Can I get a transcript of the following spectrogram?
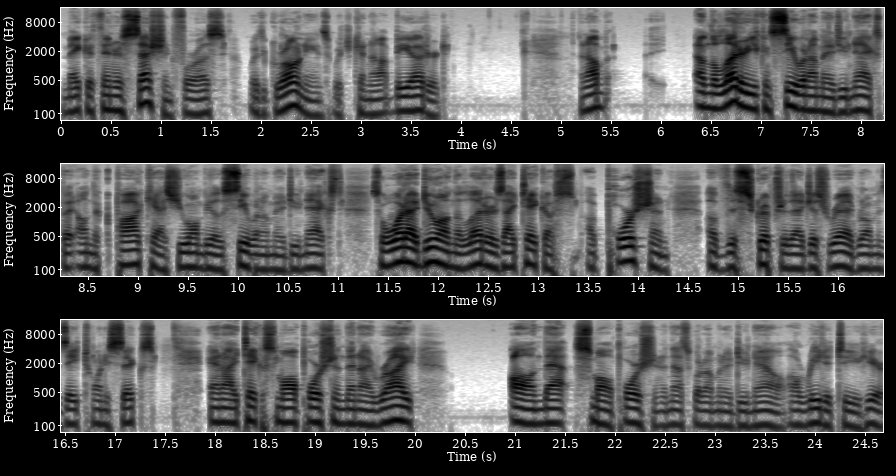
maketh intercession for us with groanings which cannot be uttered. And I'm, on the letter, you can see what I'm going to do next, but on the podcast, you won't be able to see what I'm going to do next. So, what I do on the letter is I take a, a portion of this scripture that I just read, Romans 8 26, and I take a small portion, and then I write on that small portion, and that's what I'm going to do now. I'll read it to you here.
